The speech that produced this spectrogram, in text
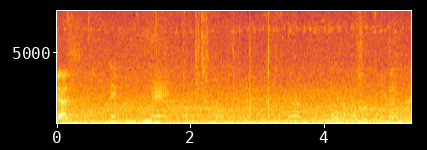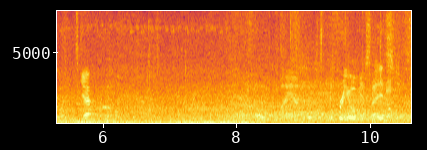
you guys? Hey. Yeah. Oh, it's pretty obvious, right?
